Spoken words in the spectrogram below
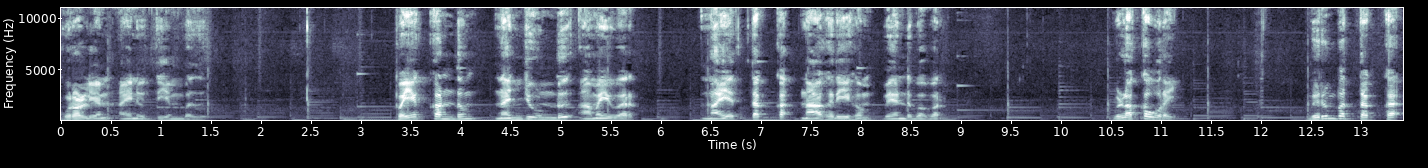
குரல் எண் ஐநூற்றி எண்பது. பெயக்கண்டும் நஞ்சு உண்டு அமைவர் நயத்தக்க நாகரீகம் வேண்டுபவர். விளக்க உரை. விரும்பத்தக்க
